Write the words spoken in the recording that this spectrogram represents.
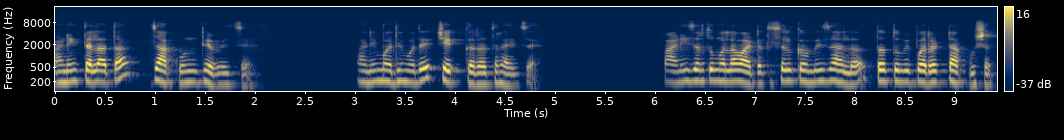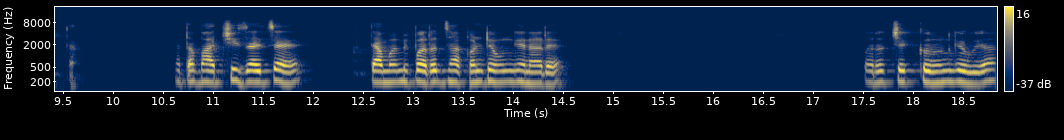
आणि त्याला आता झाकून ठेवायचं आहे. आणि मध्ये मध्ये चेक करत राहायचं आहे. पाणी जर तुम्हाला वाटत असेल कमी झालं तर तुम्ही परत टाकू शकता. आता भात शिजायचा आहे त्यामुळे मी परत झाकण ठेवून घेणार आहे. परत चेक करून घेऊया.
